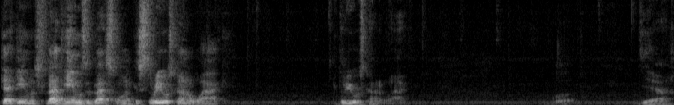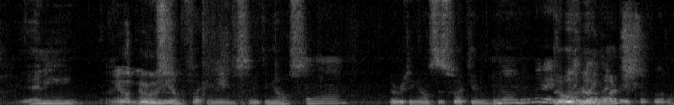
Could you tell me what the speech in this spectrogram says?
That game was that game was the best one because three was kind of whack. Three was kind of whack. But Yeah. Any any other news? any other fucking news? Anything else? Mm, Everything else is fucking. no, nobody- There wasn't really I know, I much. do a quick little-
